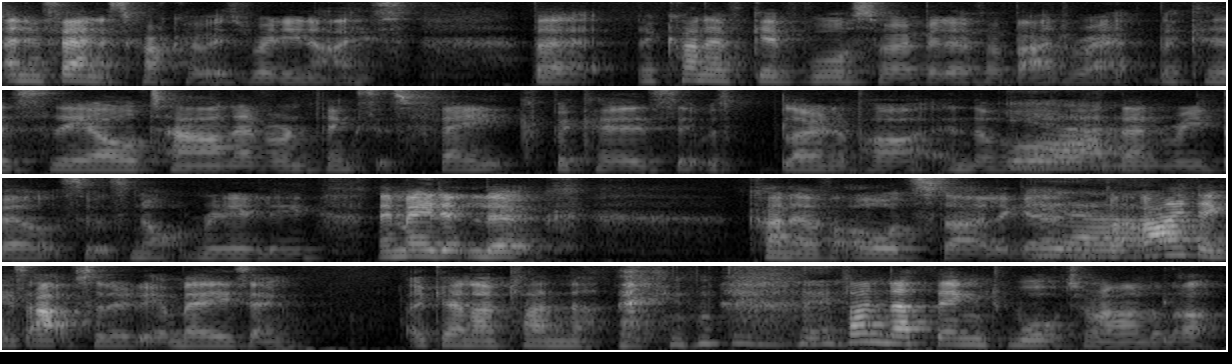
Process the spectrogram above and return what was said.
and in fairness, Krakow is really nice. But they kind of give Warsaw a bit of a bad rep because the old town, everyone thinks it's fake because it was blown apart in the war Yeah. and then rebuilt, so it's not really. They made it look kind of old style again, Yeah. but I think it's absolutely amazing. Again, I planned nothing, planned nothing, walked around a lot,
